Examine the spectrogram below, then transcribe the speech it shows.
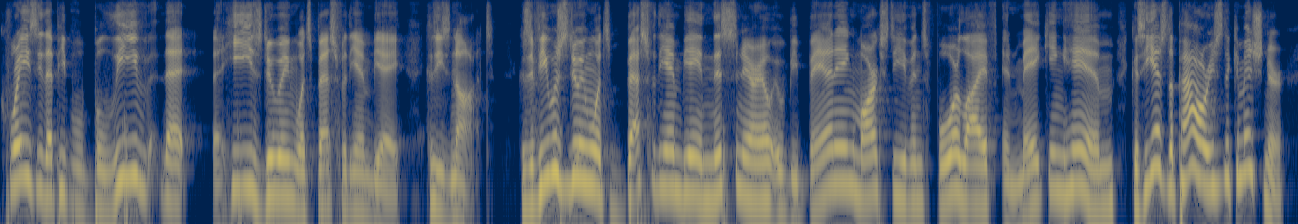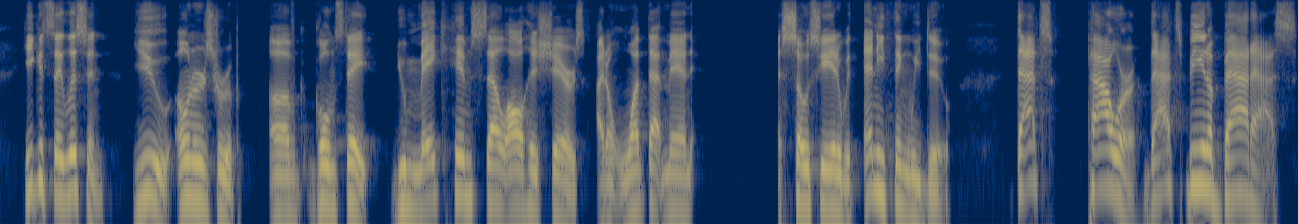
crazy that people believe that, that he's doing what's best for the NBA because he's not. Because if he was doing what's best for the NBA in this scenario, it would be banning Mark Stevens for life and making him, because he has the power, he's the commissioner. He could say, listen, you, owners group, of Golden State, you make him sell all his shares. I don't want that man associated with anything we do. That's power. That's being a badass.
